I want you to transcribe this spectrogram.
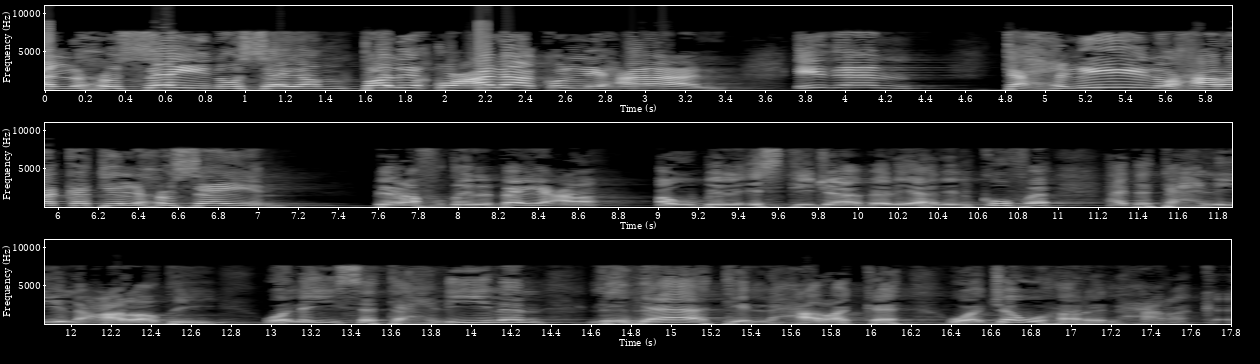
الحسين سينطلق على كل حال. اذا تحليل حركة الحسين برفض البيعة أو بالاستجابة لأهل الكوفة هذا تحليل عرضي وليس تحليلا لذات الحركة وجوهر الحركة.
